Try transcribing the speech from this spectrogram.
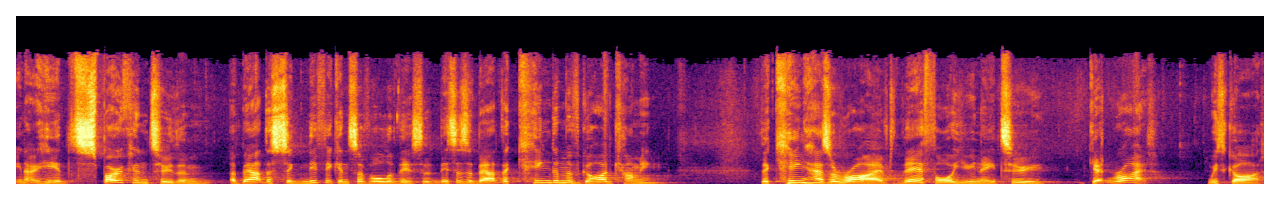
you know, he had spoken to them about the significance of all of this. This is about the kingdom of God coming. The king has arrived, therefore, you need to get right with God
